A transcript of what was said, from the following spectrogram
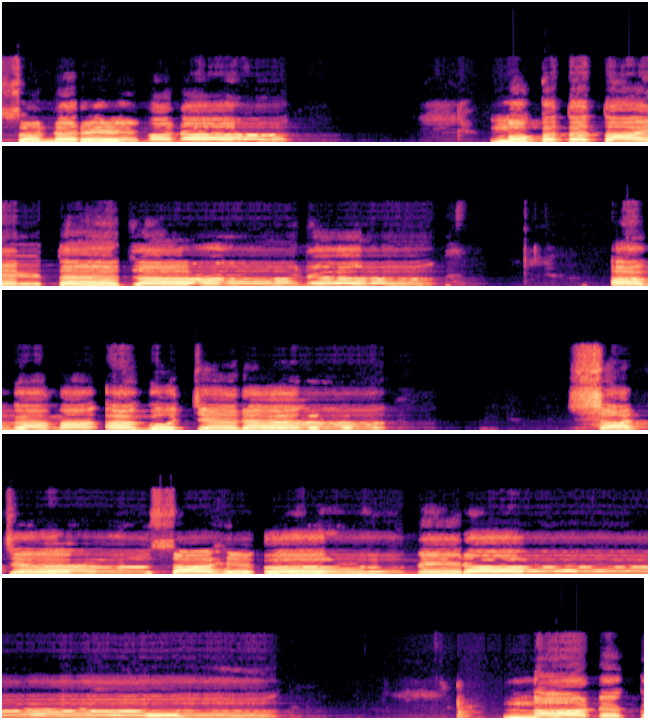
ਸੁਨ ਰੇ ਮਨਾ ਮੁਕਤ ਤਾਏ ਤੈ ਜਾਨ ਅਗਮ ਅਗੋਚਰ ਸੱਚ ਸਾਹਿਬ ਨਾਨਕ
